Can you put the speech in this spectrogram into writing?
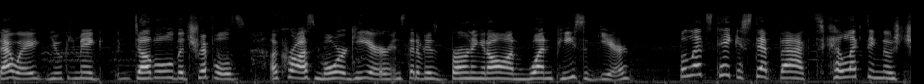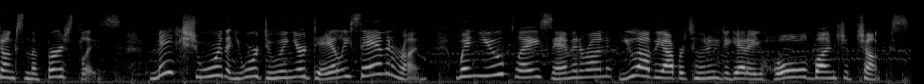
That way, you can make double the triples across more gear instead of just burning it all on one piece of gear. But let's take a step back to collecting those chunks in the first place. Make sure that you're doing your daily salmon run. When you play salmon run, you have the opportunity to get a whole bunch of chunks.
